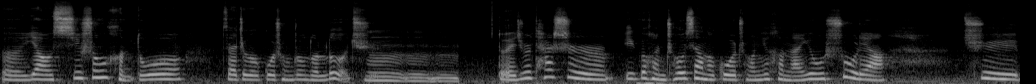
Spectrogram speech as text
呃，要牺牲很多在这个过程中的乐趣。嗯嗯嗯，对，就是它是一个很抽象的过程，你很难用数量。去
